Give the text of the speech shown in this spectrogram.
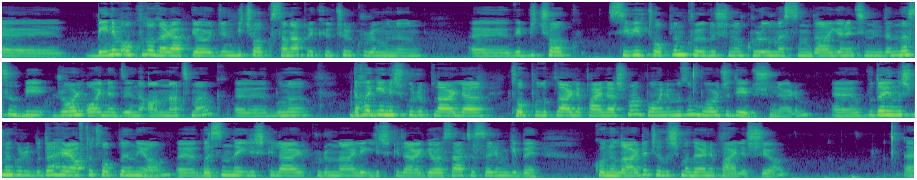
e, benim okul olarak gördüğüm birçok sanat ve kültür kurumunun e, ve birçok sivil toplum kuruluşunun kurulmasında, yönetiminde nasıl bir rol oynadığını anlatmak, e, bunu daha geniş gruplarla, topluluklarla paylaşmak boynumuzun borcu diye düşünüyorum. E, bu dayanışma grubu da her hafta toplanıyor. E, basınla ilişkiler, kurumlarla ilişkiler, görsel tasarım gibi konularda çalışmalarını paylaşıyor. E,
